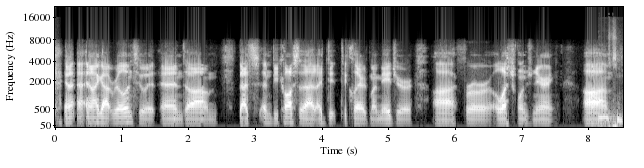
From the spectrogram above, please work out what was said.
and, and I got real into it, and um, that's and because of that, I de- declared my major uh, for electrical engineering. Um, awesome.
